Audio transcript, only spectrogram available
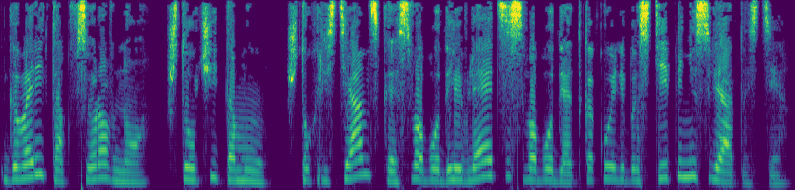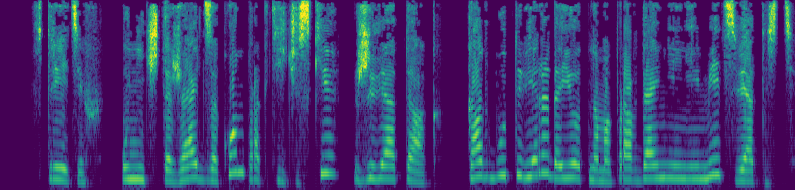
Говорить так все равно, что учить тому, что христианская свобода является свободой от какой-либо степени святости. В-третьих, уничтожать закон практически, живя так, как будто вера дает нам оправдание не иметь святость,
